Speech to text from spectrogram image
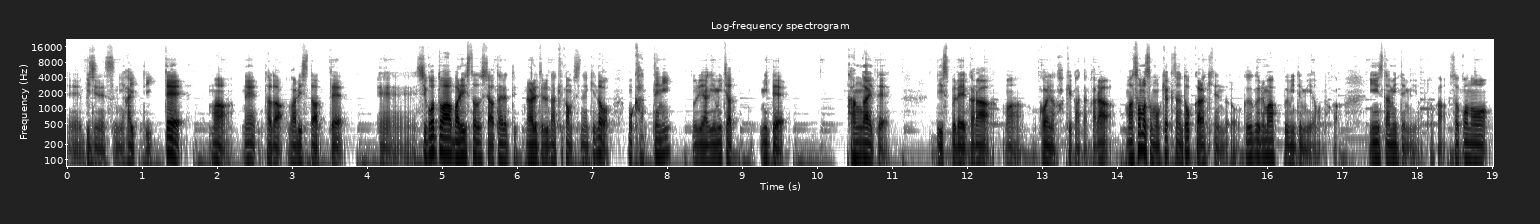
えー、ビジネスに入っていって、まあね、ただバリスタって、えー、仕事はバリスタとして与えられてるだけかもしれないけど、もう勝手に売り上げ見ちゃ、見て、考えて、ディスプレイから、まあ、声のかけ方から、まあそもそもお客さんどっから来てんだろう ?Google マップ見てみようとか、インスタ見てみようとか、そこの、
